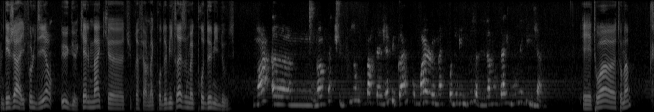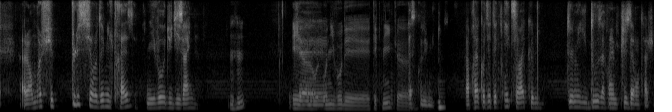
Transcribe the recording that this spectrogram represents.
déjà, il faut le dire, Hugues, quel Mac euh, tu préfères Le Mac Pro 2013 ou le Mac Pro 2012 Moi, euh, bah, en fait, je suis plus en plus partagé, mais quand même, pour moi, le Mac Pro 2012 a des avantages non négligeables. Et toi, euh, Thomas? Alors moi, je suis plus sur le 2013, niveau du design. Mhm. Et euh, au, au niveau des techniques euh, presque au 2012. Après, côté technique, c'est vrai que le 2012 a quand même plus d'avantages.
